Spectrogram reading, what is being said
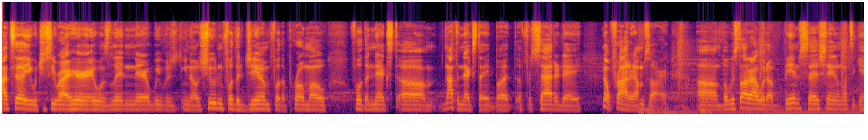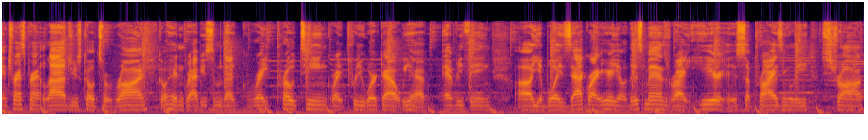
I tell you what you see right here, it was lit in there. We was, you know, shooting for the gym for the promo for the next, um, not the next day, but for Saturday. No, Friday. I'm sorry. Um, but we started out with a binge session. Once again, Transparent Labs. Use code Tehran. Go ahead and grab you some of that great protein, great pre-workout. We have everything. Uh, your boy Zach right here, yo, this man's right here is surprisingly strong.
